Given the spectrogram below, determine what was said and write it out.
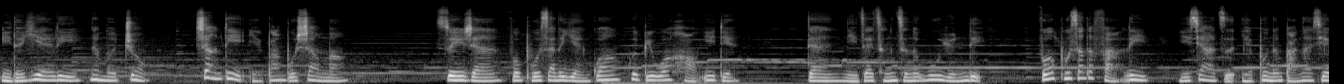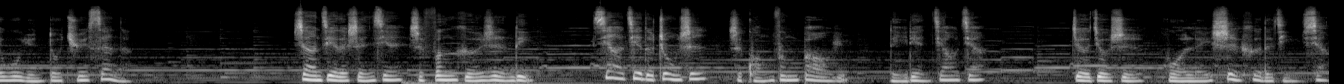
你的业力那么重。上帝也帮不上忙，虽然佛菩萨的眼光会比我好一点，但你在层层的乌云里，佛菩萨的法力一下子也不能把那些乌云都驱散了。上界的神仙是风和日丽，下界的众生是狂风暴雨、雷电交加，这就是火雷噬壑的景象，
